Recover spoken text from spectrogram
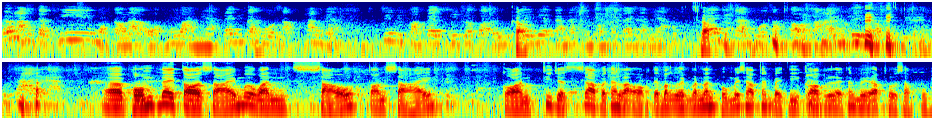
แล้วหลังจากที่ หมอกเก่าลาออกเมื่อวานเนี้ยได้มีการโทรศัพท์ท่านเนี่ยซึ่งมีความใกล้ชิดแล้วก็อายุครับใกล้เรียกกันนะถึงความเข้าใจกันเนี่ยครับ ได้มีการโทรศัพท์ต่อสายกับคุณชายนะคะเอ่อผมได้ต่อสายเมื่อวันเสาร์ตอนสายก่อนที่จะทราบว่าท่านลาออกแต่บังเอิญวันนั้นผมไม่ทราบท่านไปตีกอล์ฟหรืออะไรท่านไม่ได้รับโทรศัพท์ผม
